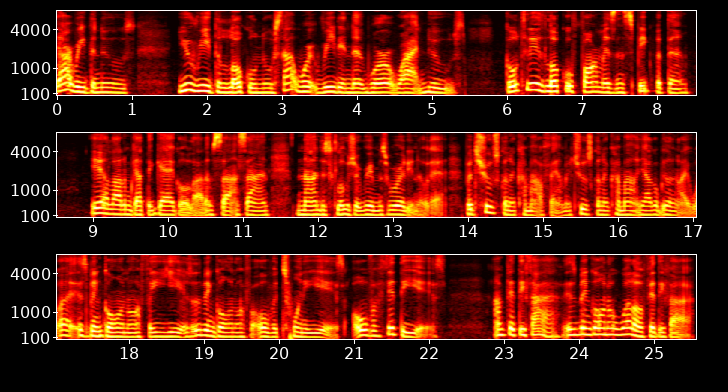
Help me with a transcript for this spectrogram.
y'all read the news. You read the local news. Stop reading the worldwide news. Go to these local farmers and speak with them. Yeah, a lot of them got the gaggle. A lot of them sign, sign non-disclosure agreements. We already know that. But truth's gonna come out, family. Truth's gonna come out, and y'all gonna be like, "What? It's been going on for years. It's been going on for over twenty years, over fifty years." I'm 55. It's been going on well over 55.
